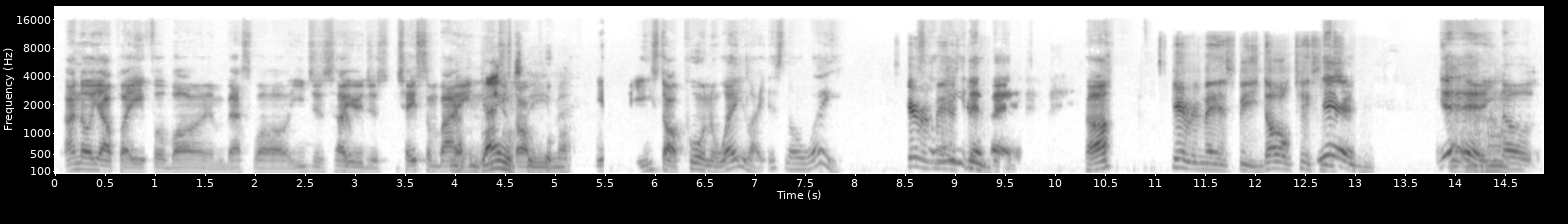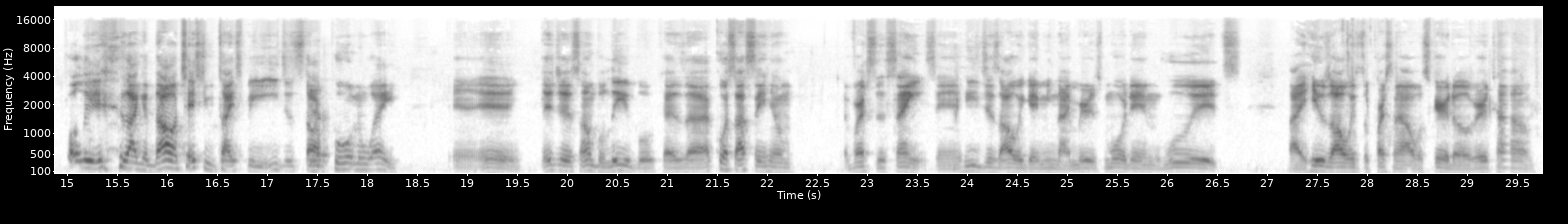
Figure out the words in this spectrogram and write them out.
I know y'all play football and basketball. You just how you just chase somebody Like and game you start speed, pull- man. he start pulling away like it's no way. Scary no man way that speed. bad. Huh? Scary man speed. Dog chasing. Yeah. speed. Yeah, you Mhm. know, police like a dog chasing you type speed. He just start Yeah. pulling away. And it, it's just unbelievable because uh, of course I seen him versus the Saints, and he just always gave me nightmares more than Woods. Like he was always the person I was scared of every time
